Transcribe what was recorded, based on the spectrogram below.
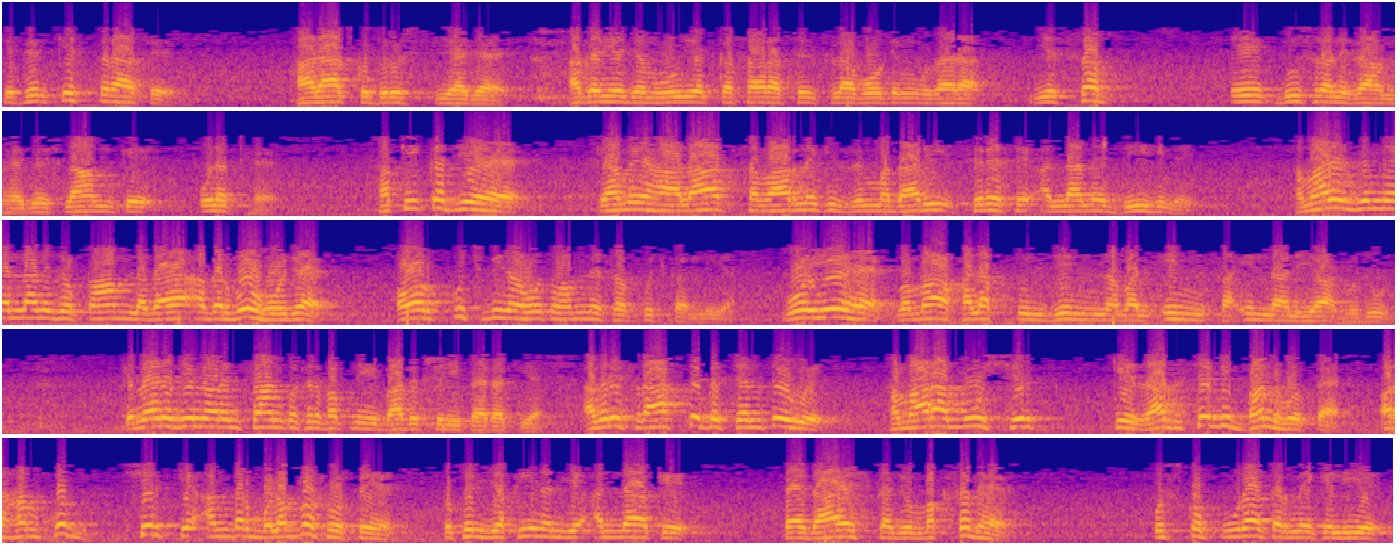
کہ پھر کس طرح سے حالات کو درست کیا جائے؟ اگر یہ جمہوریت کا سارا سلسلہ ووٹنگ وغیرہ یہ سب ایک دوسرا نظام ہے جو اسلام کے الٹ ہے۔ حقیقت یہ ہے کہ ہمیں حالات سنوارنے کی ذمہ داری سرے سے اللہ نے دی ہی نہیں۔ ہمارے ذمے اللہ نے جو کام لگایا اگر وہ ہو جائے اور کچھ بھی نہ ہو تو ہم نے سب کچھ کر لیا۔ وہ یہ ہے، وما خلق الجن والانس الا ليعبدون۔ کہ میں نے جن اور انسان کو صرف اپنی عبادت کے لیے پیدا کیا اگر اس راستے پہ چلتے ہوئے ہمارا منہ شرک کے رد سے بھی بند ہوتا ہے اور ہم خود شرک کے اندر ملوث ہوتے ہیں، تو پھر یقیناً یہ اللہ کے پیدائش کا جو مقصد ہے، اس کو پورا کرنے کے لیے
